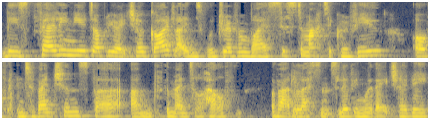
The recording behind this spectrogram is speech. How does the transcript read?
these fairly new WHO guidelines were driven by a systematic review of interventions for, um, for the mental health of adolescents living with HIV,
